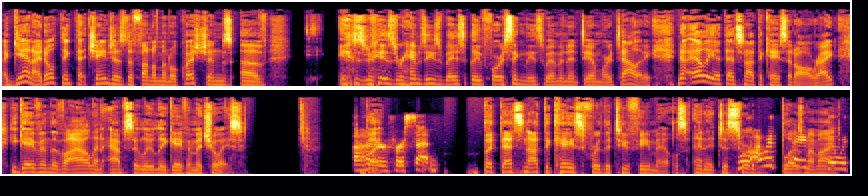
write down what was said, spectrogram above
Again, I don't think that changes the fundamental questions of is, is Ramses basically forcing these women into immortality? Now, Elliot, that's not the case at all, right? He gave him the vial and absolutely gave him a choice hundred percent. But that's not the case for the two females, and it just sort well, of blows my mind. With,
